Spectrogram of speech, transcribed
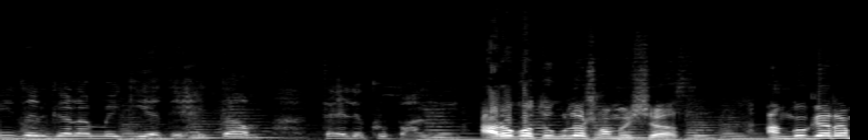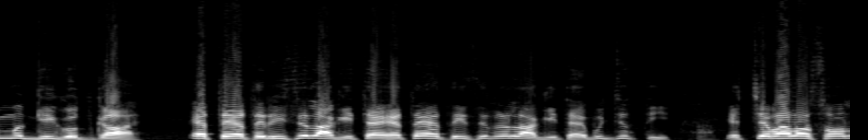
নিজের গ্রামে গিয়ে দেখাতাম তাহলে খুব ভালো আরও কতগুলো সমস্যা আছে? আঙ্গ গ্যারাম গিগত গায় এতে এতে হিসে লাগিতায় এতে এতে হিসে লাগিতায় বুঝছি এর চেয়ে ভালো চল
